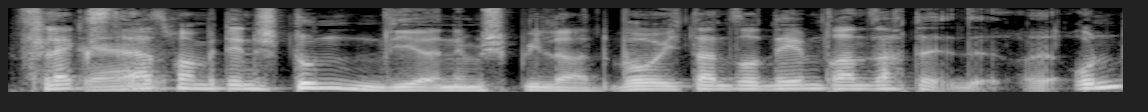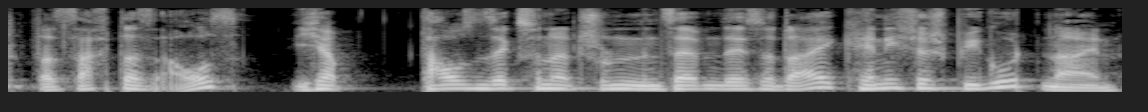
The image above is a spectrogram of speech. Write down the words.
flext Ja. erstmal mit den Stunden, die er in dem Spiel hat. Wo ich dann so nebendran sagte, äh, und, was sagt das aus? Ich habe 1600 Stunden in Seven Days to Die, kenne ich das Spiel gut? Nein.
